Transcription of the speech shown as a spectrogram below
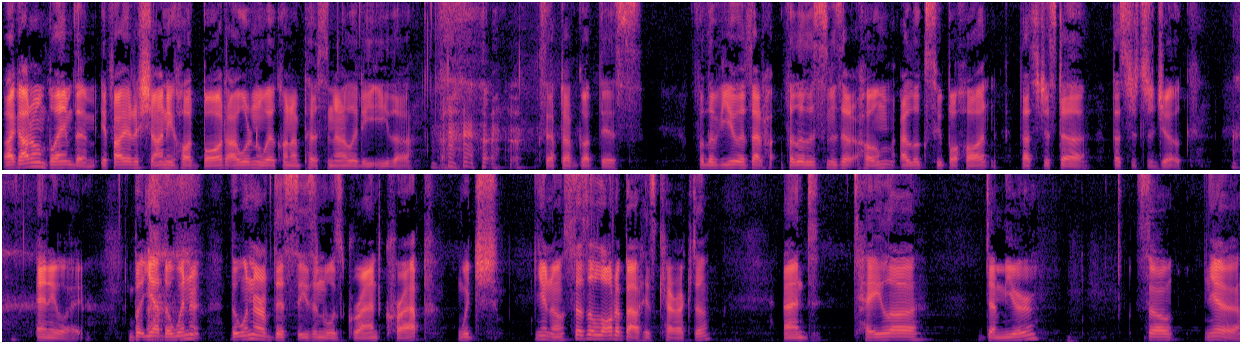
Like, I don't blame them. If I had a shiny hot bod, I wouldn't work on a personality either. except I've got this. For the viewers at, for the listeners at home, I look super hot. That's just a, that's just a joke. Anyway, but yeah, the winner, the winner of this season was Grant Crapp, which you know says a lot about his character, and Tayla Damir. So, yeah,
